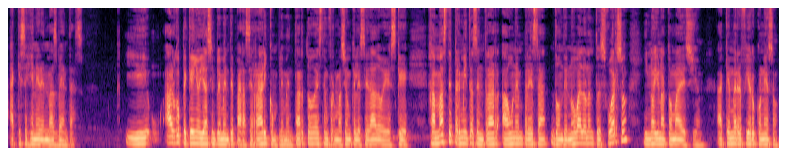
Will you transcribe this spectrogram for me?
a que se generen más ventas. Y algo pequeño ya simplemente para cerrar y complementar toda esta información que les he dado es que jamás te permitas entrar a una empresa donde no valoran tu esfuerzo y no hay una toma de decisión. ¿A qué me refiero con eso?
